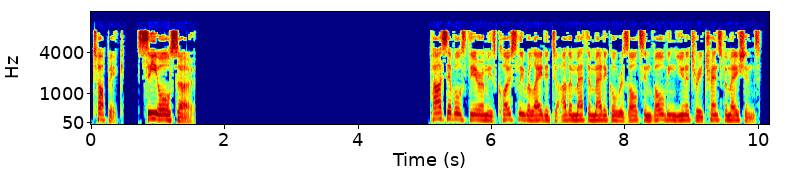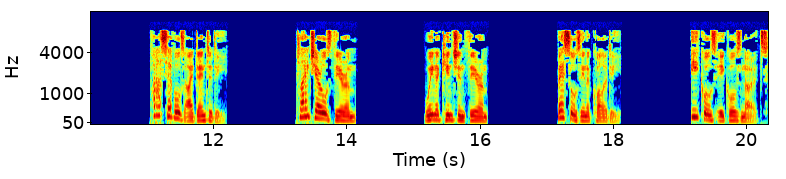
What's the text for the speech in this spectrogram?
Topic. See also Parsevals theorem is closely related to other mathematical results involving unitary transformations. Parsevals identity. Plancherel's theorem. Wiener-Khinchin theorem. Bessel's inequality. Notes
